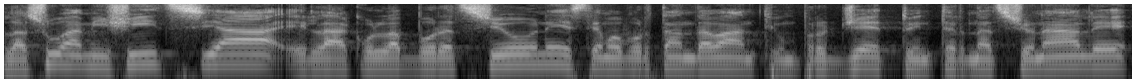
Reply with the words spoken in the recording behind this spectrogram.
la sua amicizia e la collaborazione. Stiamo portando avanti un progetto internazionale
